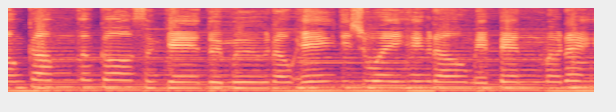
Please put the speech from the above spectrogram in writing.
ลองคำแล้วก็สังเกตด้วยมือเราเองที่ช่วยให้เราไม่เป็นมะเร็ง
